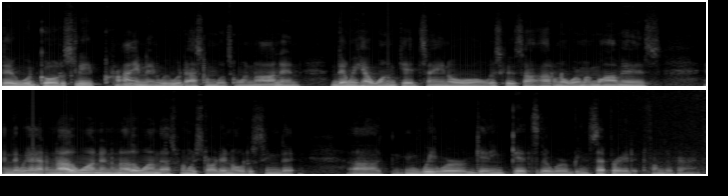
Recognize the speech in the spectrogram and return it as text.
they would go to sleep crying and we would ask them what's going on. And then we had one kid saying, oh, it's because I, I don't know where my mom is. And then we had another one and another one. That's when we started noticing that uh, we were getting kids that were being separated from their parents.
